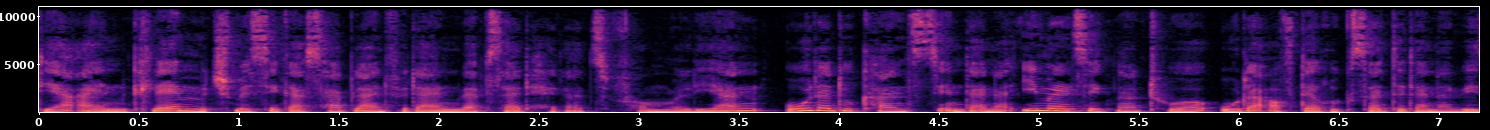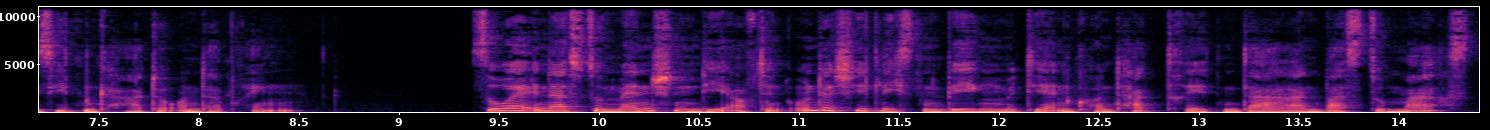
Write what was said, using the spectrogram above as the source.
dir einen Claim mit schmissiger Subline für deinen Website-Header zu formulieren oder du kannst sie in deiner E-Mail-Signatur oder auf der Rückseite deiner Visitenkarte unterbringen. So erinnerst du Menschen, die auf den unterschiedlichsten Wegen mit dir in Kontakt treten, daran, was du machst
